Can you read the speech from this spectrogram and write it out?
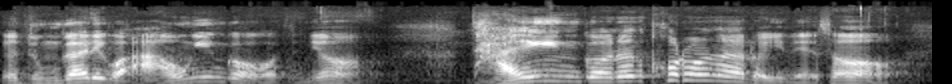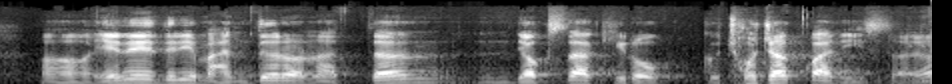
이거 눈 가리고 아웅인 거거든요. 다행인 거는 코로나로 인해서 어, 얘네들이 만들어놨던 음, 역사 기록 그 조작관이 있어요.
